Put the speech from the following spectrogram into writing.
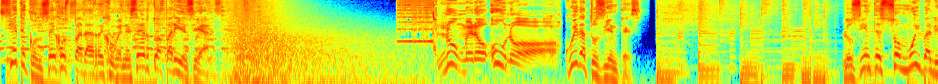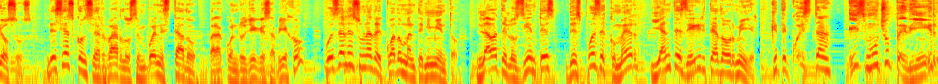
7 consejos para rejuvenecer tu apariencia. Número 1. Cuida tus dientes. Los dientes son muy valiosos. ¿Deseas conservarlos en buen estado para cuando llegues a viejo? Pues dales un adecuado mantenimiento. Lávate los dientes después de comer y antes de irte a dormir. ¿Qué te cuesta? ¿Es mucho pedir?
